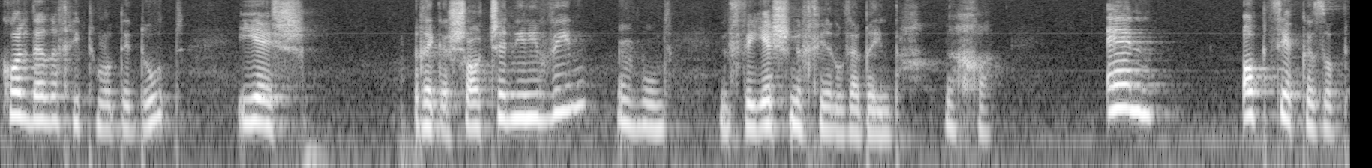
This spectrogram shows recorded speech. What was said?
כל דרך התמודדות, יש רגשות שנלווים, ויש מחיר ורווח. נכון. אין אופציה כזאת,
